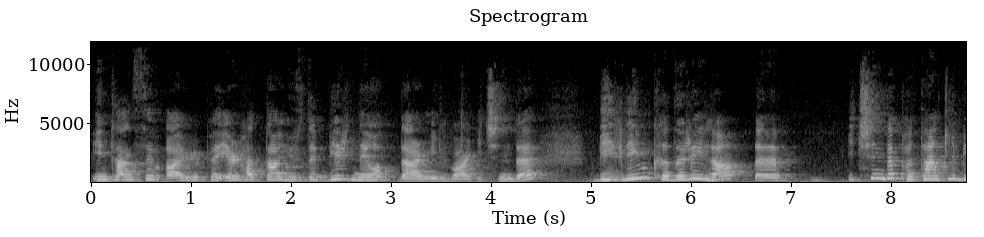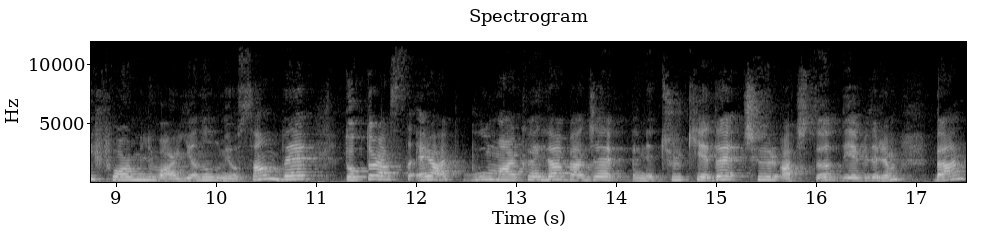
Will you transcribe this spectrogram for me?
Intensive Eye Repair hatta %1 neodermil var içinde. Bildiğim kadarıyla e, içinde patentli bir formülü var yanılmıyorsam ve Doktor Aslı Eralp bu markayla bence hani Türkiye'de çığır açtı diyebilirim. Ben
